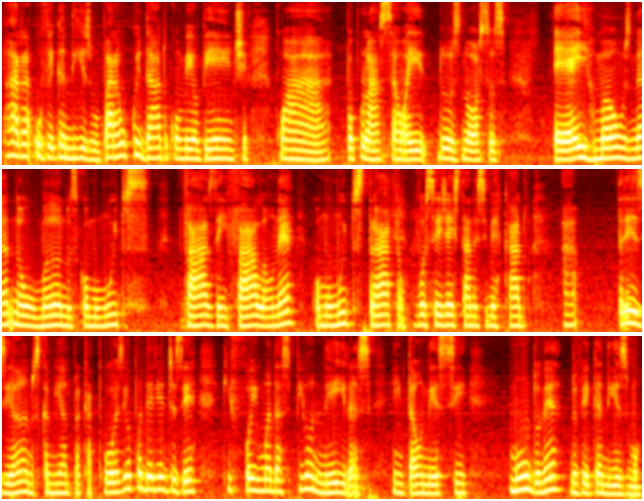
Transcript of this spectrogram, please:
para o veganismo, para o cuidado com o meio ambiente, com a população aí dos nossos é, irmãos né, não humanos, como muitos fazem, falam, né? Como muitos tratam. Você já está nesse mercado há 13 anos, caminhando para 14. Eu poderia dizer que foi uma das pioneiras, então, nesse mundo né, do veganismo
